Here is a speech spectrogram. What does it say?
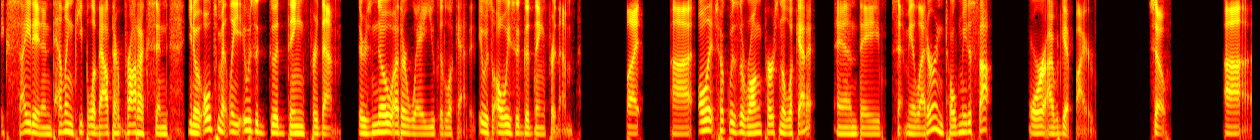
excited and telling people about their products. And, you know, ultimately, it was a good thing for them. There's no other way you could look at it. It was always a good thing for them. But uh, all it took was the wrong person to look at it and they sent me a letter and told me to stop or I would get fired. So, uh,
